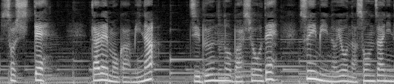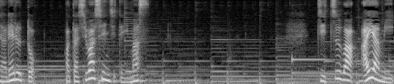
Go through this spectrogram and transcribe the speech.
そして誰もが皆自分の場所で睡眠のような存在になれると私は信じています。実はあやみ。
